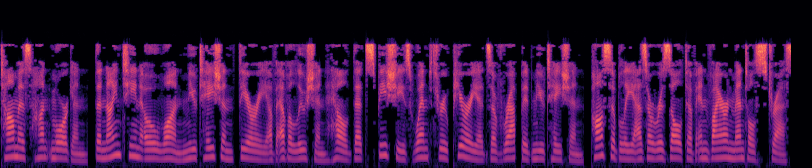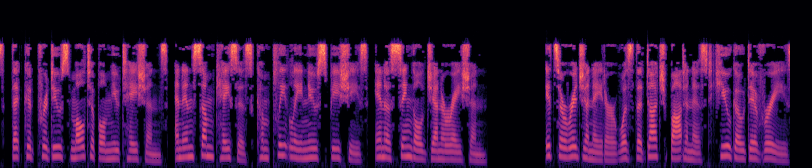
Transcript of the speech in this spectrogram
Thomas Hunt Morgan. The 1901 mutation theory of evolution held that species went through periods of rapid mutation, possibly as a result of environmental stress, that could produce multiple mutations, and in some cases completely new species, in a single generation. Its originator was the Dutch botanist Hugo de Vries.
